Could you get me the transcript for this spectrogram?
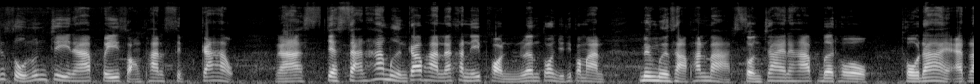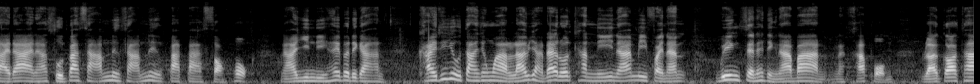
2.0 รุ่น G นะครับปี 2019 นะเจ็ดแสนห้าหมื่นเก้าพันนะคันนี้ผ่อนเริ่มต้นอยู่ที่ประมาณ 13,000 บาท สนใจนะครับเบอร์โทรโทรได้ แอดไลน์ได้นะ0 8 3 1 3 1 8 8 2 6นะยินดีให้บริการ ใครที่อยู่ต่างจังหวัดแล้วอยากได้รถคันนี้นะ มีไฟนั้นวิ่งเซ็นให้ถึงหน้าบ้านนะครับผม แล้วก็ถ้า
